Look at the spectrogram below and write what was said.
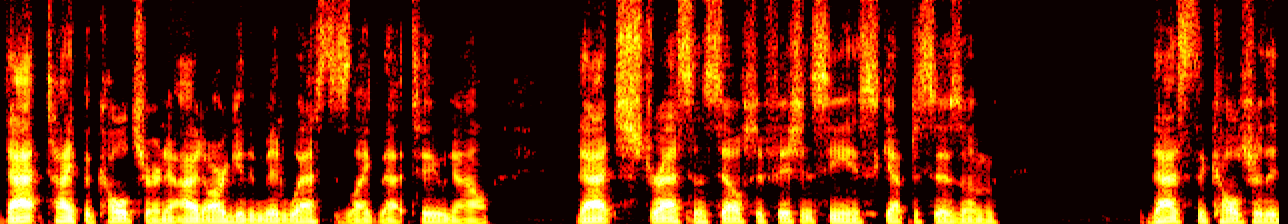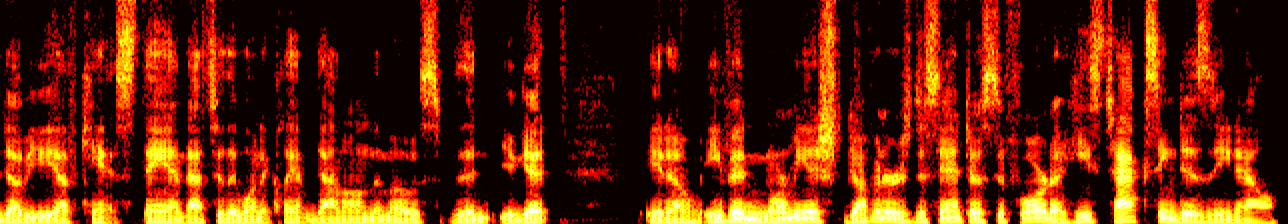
That type of culture, and I'd argue the Midwest is like that too now. That stress and self sufficiency and skepticism, that's the culture the WEF can't stand. That's who they want to clamp down on the most. Then you get, you know, even normie-ish governors DeSantis of Florida, he's taxing Disney now.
